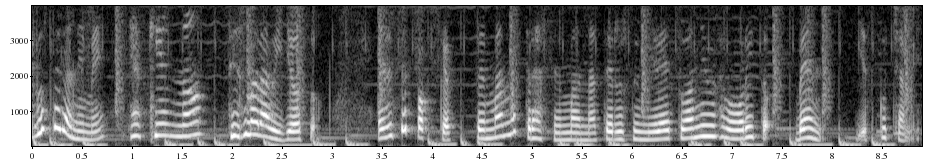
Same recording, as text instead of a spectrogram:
gusta el anime? ¿Y a quién no? Sí es maravilloso. En este podcast, semana tras semana, te resumiré tu anime favorito. Ven y escúchame.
